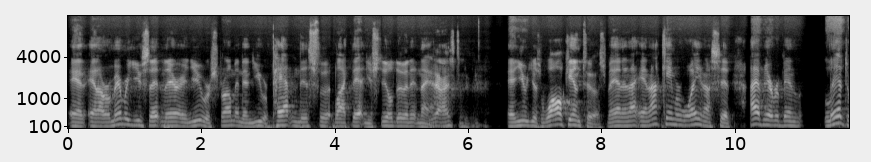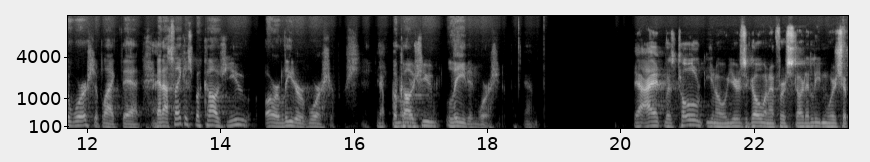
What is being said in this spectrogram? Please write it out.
And, and I remember you sitting there and you were strumming and you were patting this foot like that, and you're still doing it now. Yeah, I still do. And you just walk into us, man. And I, and I came away and I said, I have never been led to worship like that. And I think it's because you are a leader of worshipers, Yep. Because you lead in worship. Yeah, I was told, you know, years ago when I first started leading worship,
